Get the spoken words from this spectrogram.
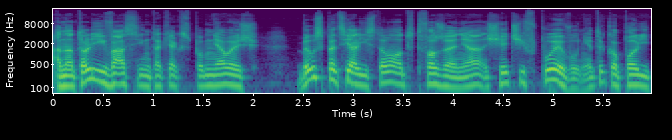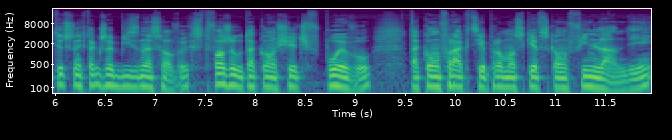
Anatolij Wasin, tak jak wspomniałeś, był specjalistą od tworzenia sieci wpływu, nie tylko politycznych, także biznesowych. Stworzył taką sieć wpływu, taką frakcję promoskiewską w Finlandii.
